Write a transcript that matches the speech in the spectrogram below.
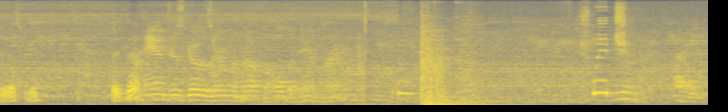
Yeah, that's for. They The fit? hand just goes in enough to hold it in, right? Switch! I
